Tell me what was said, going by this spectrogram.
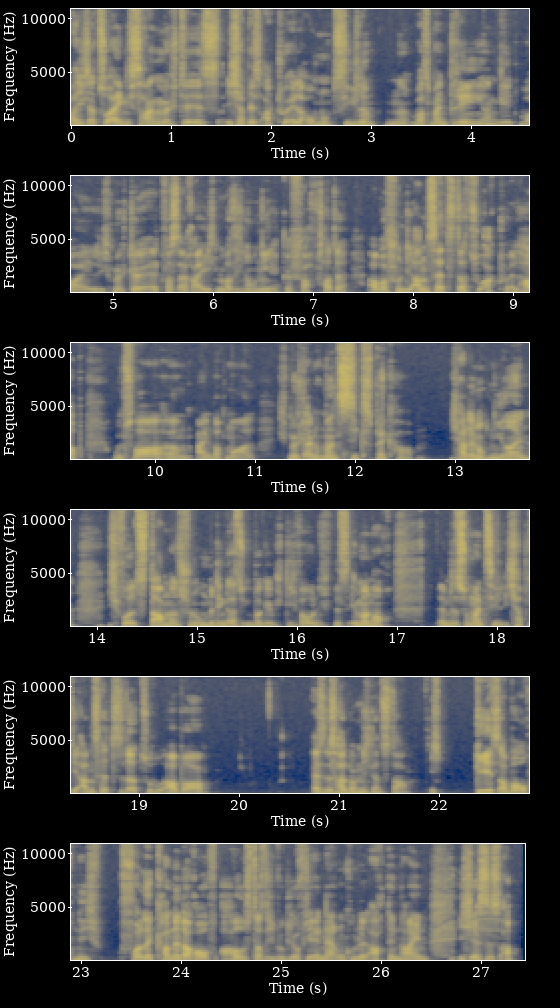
was ich dazu eigentlich sagen möchte ist, ich habe jetzt aktuell auch noch Ziele, ne, was mein Training angeht, weil ich möchte etwas erreichen, was ich noch nie geschafft hatte, aber schon die Ansätze dazu aktuell habe. Und zwar ähm, einfach mal, ich möchte einfach mal ein Sixpack haben. Ich hatte noch nie einen. Ich wollte es damals schon unbedingt, als ich übergewichtig war und ich will es immer noch. Ähm, das ist so mein Ziel. Ich habe die Ansätze dazu, aber es ist halt noch nicht ganz da. Ich gehe jetzt aber auch nicht volle Kanne darauf aus, dass ich wirklich auf die Ernährung komplett achte. Nein, ich esse es ab,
